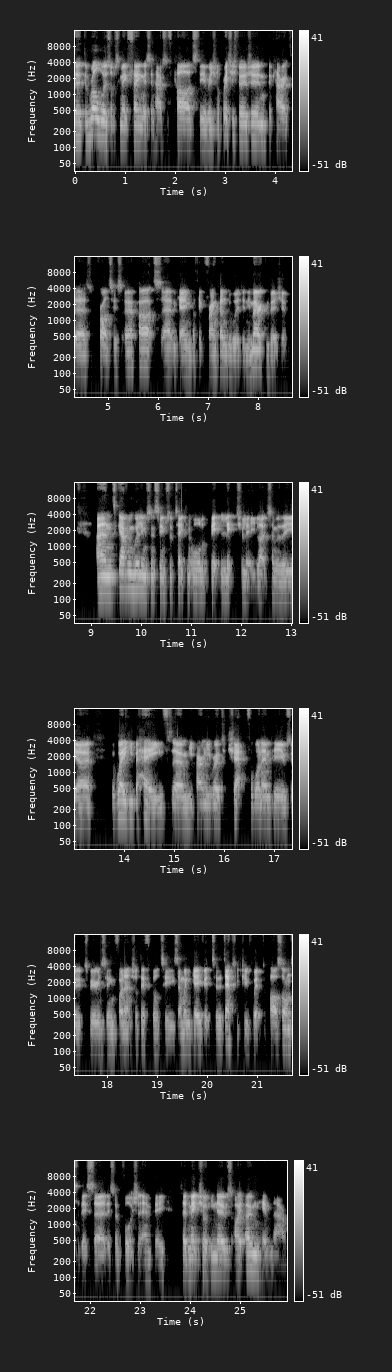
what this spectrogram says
the, the role was obviously made famous in House of Cards, the original British version. The character Francis Urquhart uh, became, I think, Frank Underwood in the American version. And Gavin Williamson seems to have taken it all a bit literally, like some of the uh, the way he behaved. Um, he apparently wrote a check for one MP who was experiencing financial difficulties, and when he gave it to the deputy chief whip to pass on to this uh, this unfortunate MP, said, "Make sure he knows I own him now."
